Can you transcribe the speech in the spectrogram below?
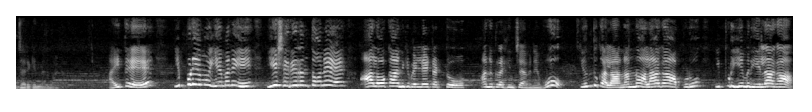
జరిగిందనమాట అయితే ఇప్పుడేమో ఏమని ఈ శరీరంతోనే ఆ లోకానికి వెళ్ళేటట్టు అనుగ్రహించావు నువ్వు? ఎందుకు అలా? నన్ను అలాగా? అప్పుడు ఇప్పుడు ఈమెని ఇలాగా?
